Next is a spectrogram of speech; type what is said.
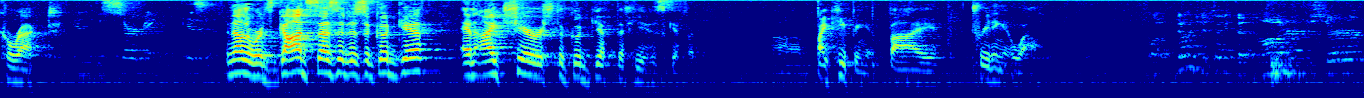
Correct. And the serving isn't. In other words, God says it is a good gift, and I cherish the good gift that He has given um, by keeping it, by treating it well. Well, don't you think that honor, serve,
